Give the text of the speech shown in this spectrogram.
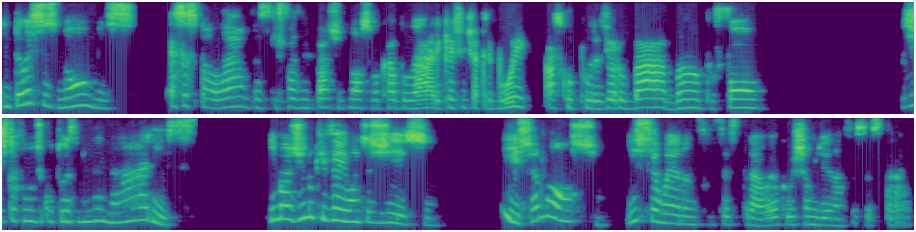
Então, esses nomes, essas palavras que fazem parte do nosso vocabulário, que a gente atribui às culturas Yorubá, Banto, Fon, a gente está falando de culturas milenares. Imagina o que veio antes disso. Isso é nosso. Isso é uma herança ancestral, é o que eu chamo de herança ancestral.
